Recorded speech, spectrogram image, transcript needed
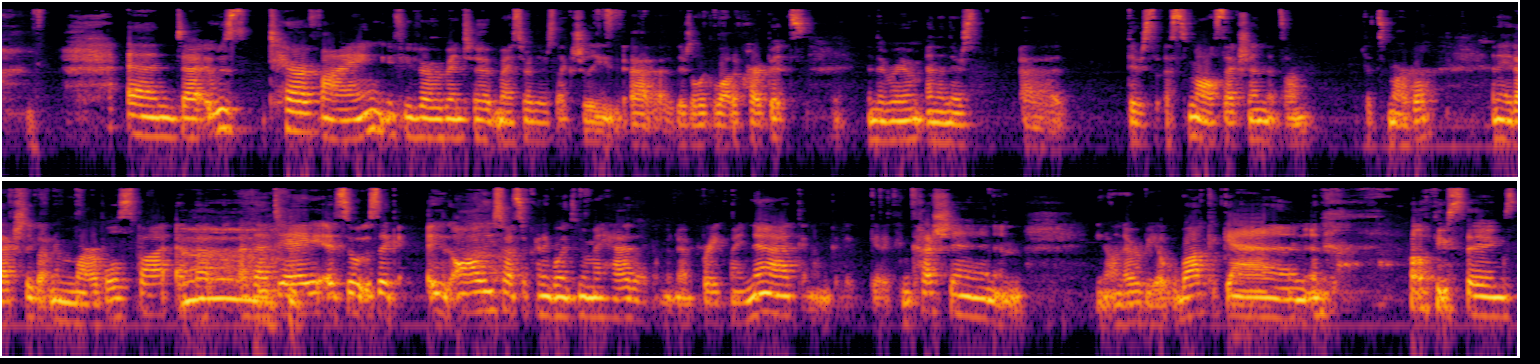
and uh, it was terrifying. If you've ever been to Mysore, there's actually uh, there's like a lot of carpets in the room, and then there's uh, there's a small section that's on that's marble, and I had actually gotten a marble spot at that, at that day, and so it was like all these thoughts are kind of going through my head, like I'm going to break my neck, and I'm going to get a concussion, and you know I'll never be able to walk again, and all these things.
